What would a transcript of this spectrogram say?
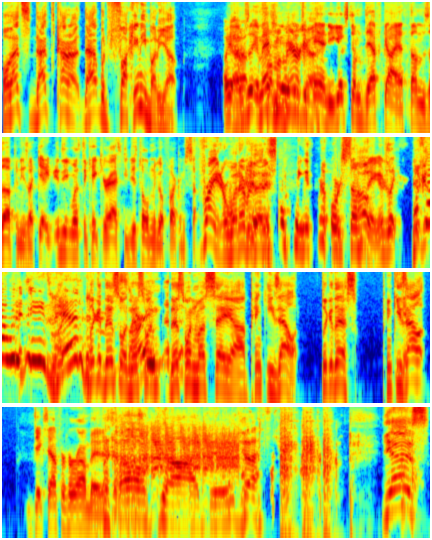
Well, that's that's kind of that would fuck anybody up. Oh yeah, I was like, imagine going America. to Japan. You give some deaf guy a thumbs up, and he's like, "Yeah, he wants to kick your ass." You just told him to go fuck himself, right, or whatever that is, something or something. I was like, "That's look at- not what it means, Look, man." look at this one. This one. This one must say uh, "pinkies out." Look at this. Pinkies out. Dicks out for Harambe. That's Oh God, dude. That's Yes.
